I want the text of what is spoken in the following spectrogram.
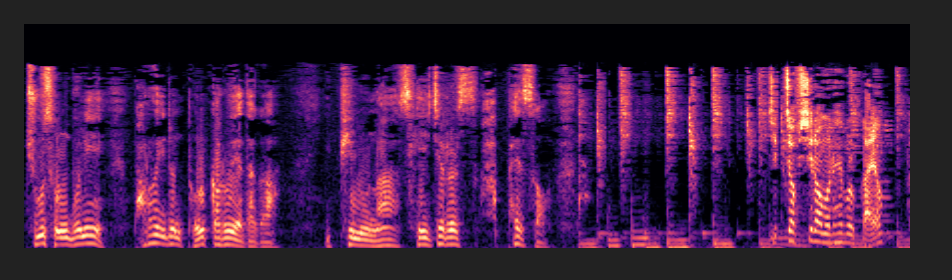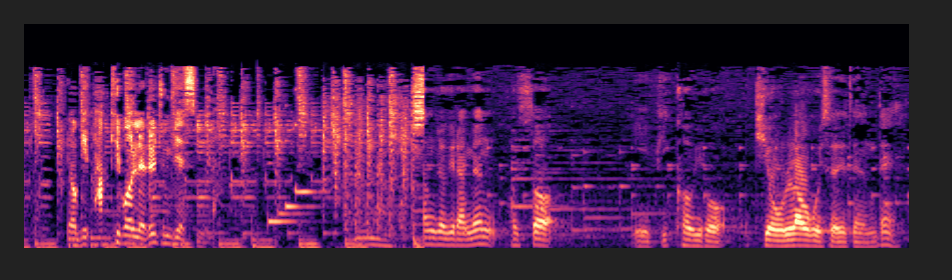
주 성분이 바로 이런 돌가루에다가 이 비누나 세제를 합해서 직접 실험을 해볼까요? 여기 바퀴벌레를 준비했습니다. 정상적이라면 벌써 이 비커 위로 기어 올라오고 있어야 되는데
